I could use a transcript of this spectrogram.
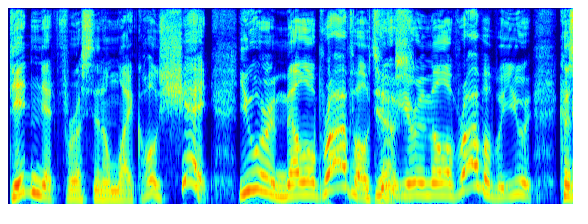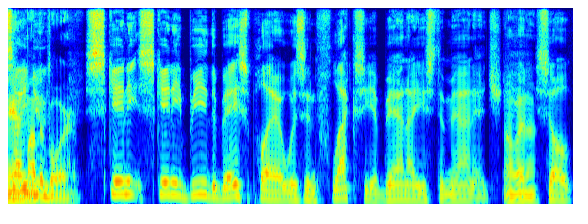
didn't at first. And I'm like, Oh shit, you were in Mellow Bravo too. Yes. You're in Mellow Bravo, but you were, because I knew Motherboard. Skinny, Skinny B, the bass player, was in Flexi, a band I used to manage. Oh, right on. So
